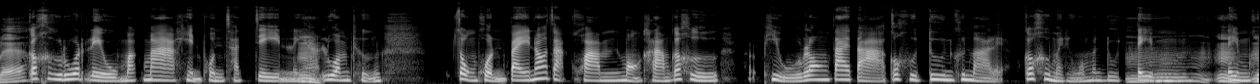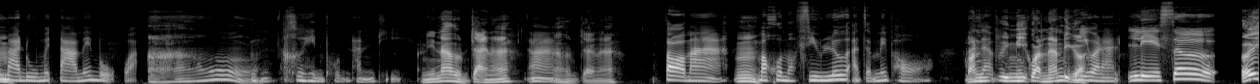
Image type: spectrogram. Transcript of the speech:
แล้วก็คือรวดเร็วมาก ๆ เห็นผลชัดเจนอะไรเงี้ยอืมรวมถึงส่งผลไปนอกจากความหมองคล้ำก็คือ ผิวร่องใต้ตาก็คือตื้นขึ้นมาเลยอะ ก็คือหมายถึงว่ามันดูเต็มอืเต็มขึ้นมาดูไม่ตาไม่โบ๋อะอ้าวอืมคือเห็นผลทันที อันนี้น่าสนใจนะอ่าน่าสนใจนะ ต่อมาอืมบางคนบอกฟิลเลอร์อาจจะไม่พอ มัอานจจะมีกว่านั้นอีกเหรอมีกว่านั้นเลเซอร์ เอ้ย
